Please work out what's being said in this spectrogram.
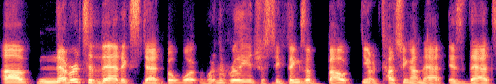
Uh, never to that extent, but what one of the really interesting things about you know touching on that is that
